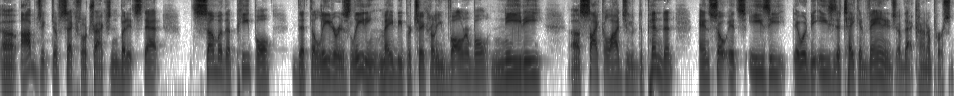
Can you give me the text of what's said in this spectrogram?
uh, object of sexual attraction, but it's that some of the people that the leader is leading may be particularly vulnerable, needy, uh, psychologically dependent. And so it's easy, it would be easy to take advantage of that kind of person.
